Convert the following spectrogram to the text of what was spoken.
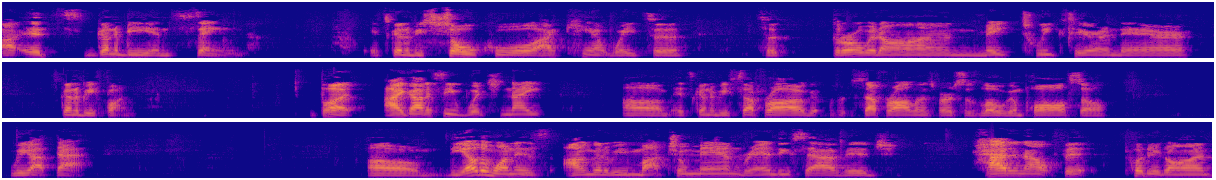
uh, it's gonna be insane. It's gonna be so cool. I can't wait to to throw it on, make tweaks here and there. It's gonna be fun. But I got to see which night. Um, it's gonna be Seth, Roll- Seth Rollins versus Logan Paul. So we got that. Um, the other one is I'm gonna be Macho Man Randy Savage. Had an outfit, put it on.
